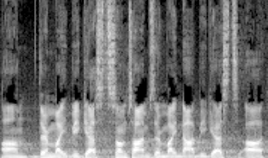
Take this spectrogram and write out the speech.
Um, there might be guests sometimes. There might not be guests. Uh,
